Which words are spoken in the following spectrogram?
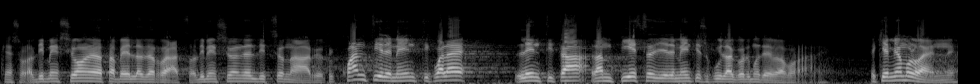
So, la dimensione della tabella del razzo, la dimensione del dizionario, quanti elementi, qual è l'entità, l'ampiezza degli elementi su cui l'algoritmo deve lavorare. E chiamiamolo n.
